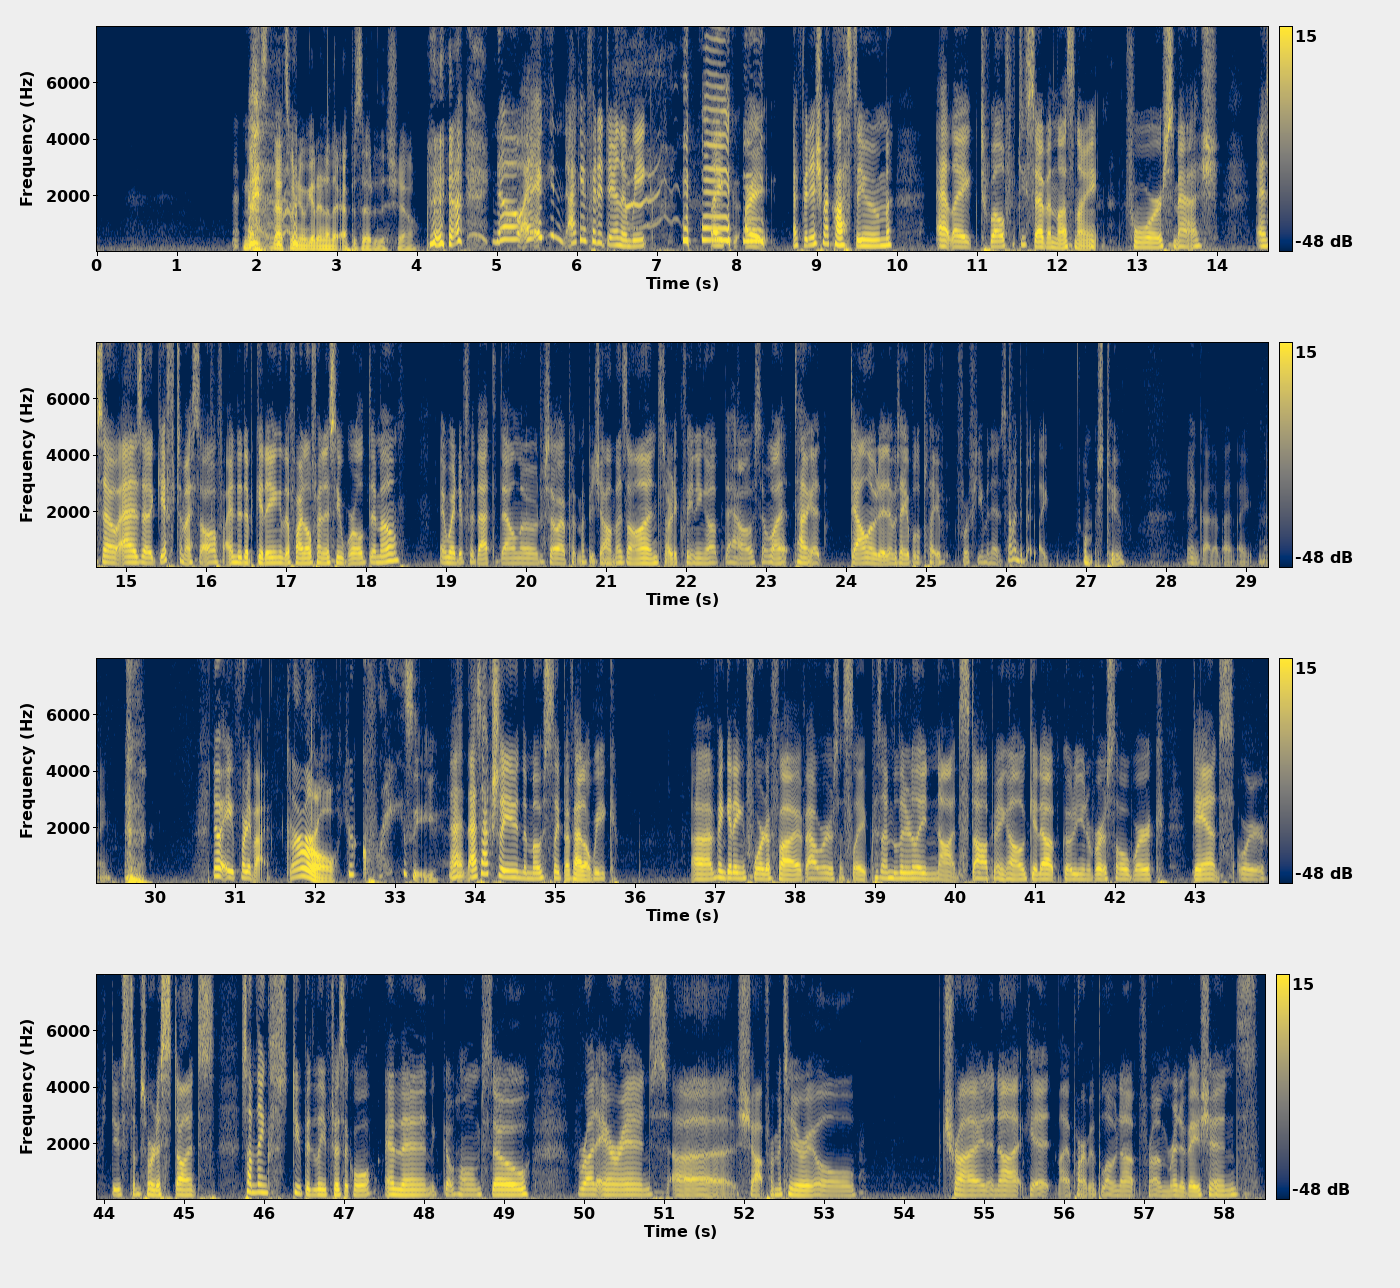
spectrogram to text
And that's that's when you'll get another episode of the show. No, I, I can I can fit it during the week. like, all right, I finished my costume at like twelve fifty seven last night for Smash, and so as a gift to myself, I ended up getting the Final Fantasy World demo, and waited for that to download. So I put my pajamas on, started cleaning up the house, and by the time I got downloaded, I was able to play for a few minutes. I went to bed like almost two, and got up at like nine. no, eight forty five. Girl, you're crazy. That, that's actually the most sleep I've had all week. Uh, I've been getting four to five hours of sleep because I'm literally not stopping. I'll get up, go to Universal, work, dance, or do some sort of stunts, something stupidly physical, and then go home. So, run errands, uh, shop for material, try to not get my apartment blown up from renovations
